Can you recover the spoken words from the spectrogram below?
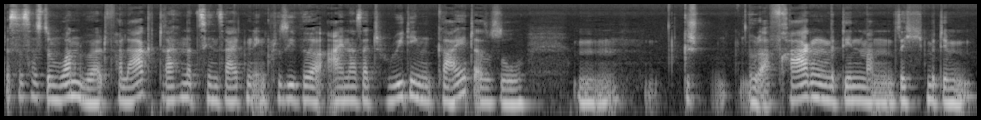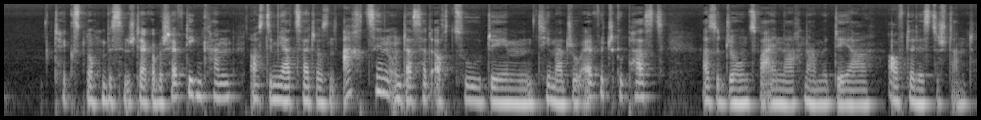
Das ist aus dem One World Verlag, 310 Seiten inklusive einer Seite Reading Guide, also so ähm, oder Fragen, mit denen man sich mit dem Text noch ein bisschen stärker beschäftigen kann, aus dem Jahr 2018 und das hat auch zu dem Thema Joe Average gepasst. Also Jones war ein Nachname, der auf der Liste stand.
